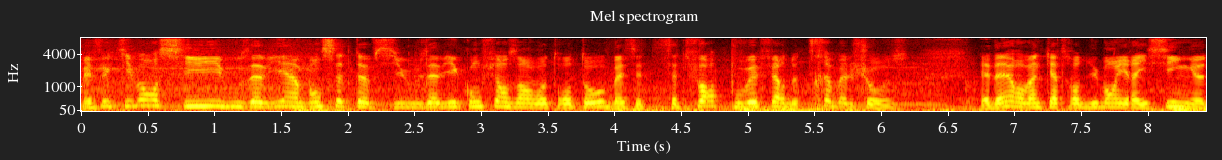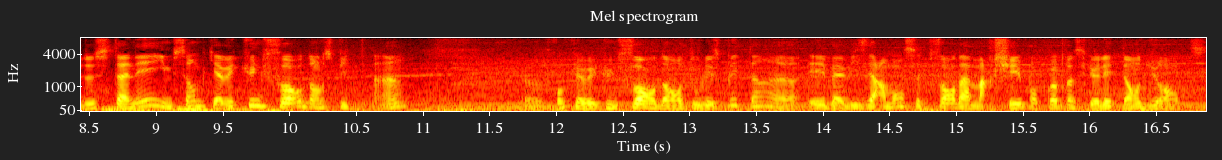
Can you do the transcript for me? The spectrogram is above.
Mais effectivement, si vous aviez un bon setup, si vous aviez confiance dans votre auto, bah, cette, Ford pouvait faire de très belles choses. Et d'ailleurs, au 24 heures du Mans e-Racing de cette année, il me semble qu'il n'y avait qu'une Ford dans le split 1. Euh, je crois qu'il n'y avait qu'une Ford dans tous les splits. Hein. et bah, bizarrement, cette Ford a marché. Pourquoi? Parce qu'elle était endurante.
